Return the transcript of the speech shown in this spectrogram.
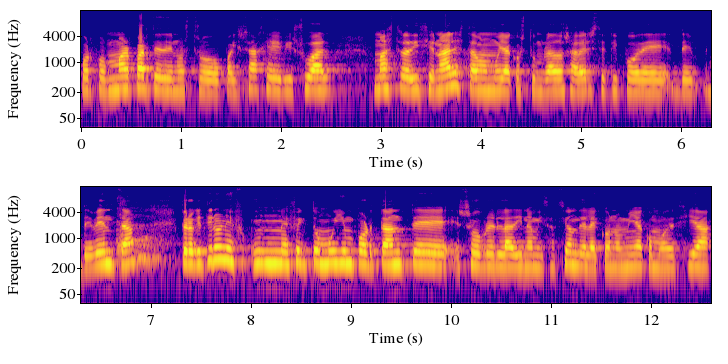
por formar parte de nuestro paisaje visual más tradicional, estamos muy acostumbrados a ver este tipo de, venta, pero que tiene un, efecto muy importante sobre la dinamización de la economía, como decía,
